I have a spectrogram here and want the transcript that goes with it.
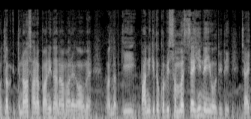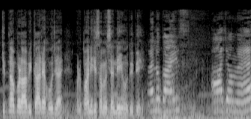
मतलब इतना सारा पानी था ना हमारे गाँव में। मतलब कि पानी की तो कभी समस्या ही नहीं होती थी। चाहे कितना बड़ा भी कार्य हो जाए, बट पानी की समस्या नहीं होती थी। हेलो गाइस आज हम हैं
